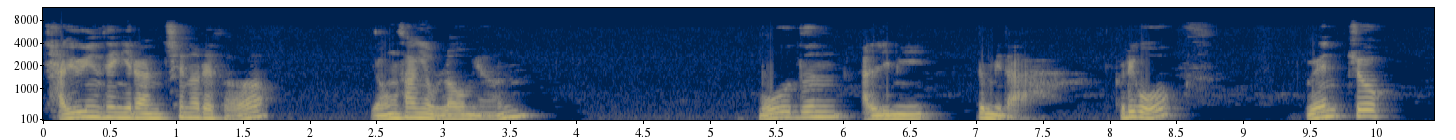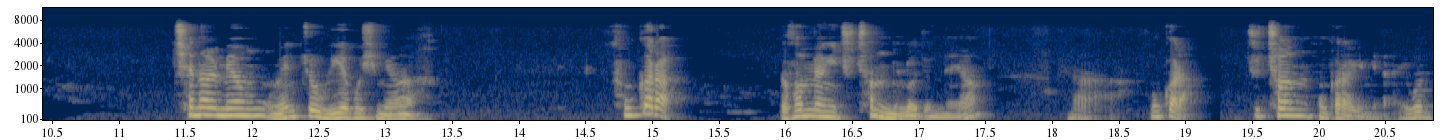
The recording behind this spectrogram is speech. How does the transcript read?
자유인생이라는 채널에서 영상이 올라오면 모든 알림이 뜹니다 그리고 왼쪽 채널명 왼쪽 위에 보시면 손가락 6명이 추천 눌러줬네요. 자, 손가락 추천 손가락입니다. 이거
